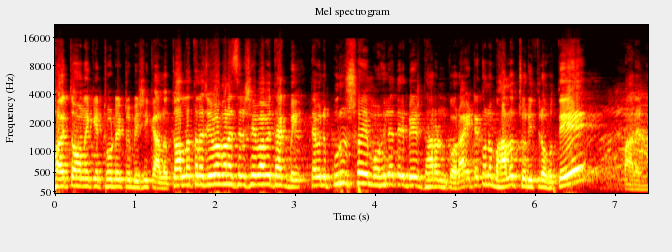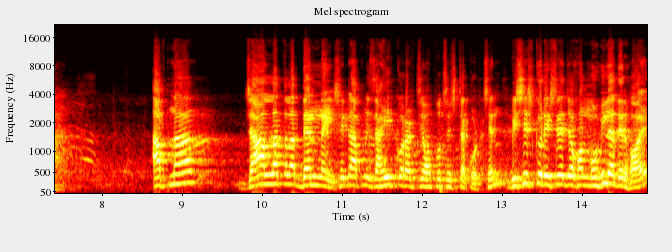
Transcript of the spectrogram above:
হয়তো অনেকে ঠোঁট একটু বেশি কালো। তো আল্লাহ তালা যেভাবে বানাইছেন, সেভাবে থাকবে। তাই বলে পুরুষ হয়ে মহিলাদের বেশ ধারণ করা, এটা কোনো ভালো চরিত্র হতে পারে না। আপনার যা আল্লাহ তালা দেন নাই, সেটা আপনি জাহির করার যে অপচেষ্টা করছেন, বিশেষ করে সেটা যখন মহিলাদের হয়,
